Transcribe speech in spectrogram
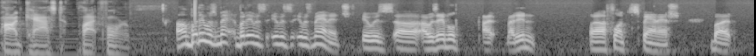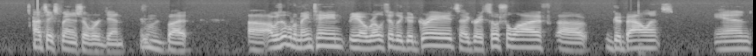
podcast platform. Um, but it was, ma- but it was, it was, it was managed. It was. Uh, I was able. I, I didn't. I flunked Spanish, but I'd take Spanish over again. but uh, I was able to maintain, you know, relatively good grades. I had a great social life, uh, good balance, and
